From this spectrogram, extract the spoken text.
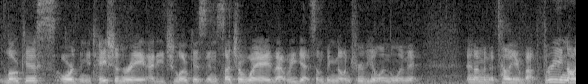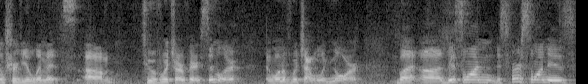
locus or the mutation rate at each locus in such a way that we get something non-trivial in the limit. And I'm going to tell you about three non-trivial limits, um, two of which are very similar, and one of which I will ignore. But uh, this one, this first one is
